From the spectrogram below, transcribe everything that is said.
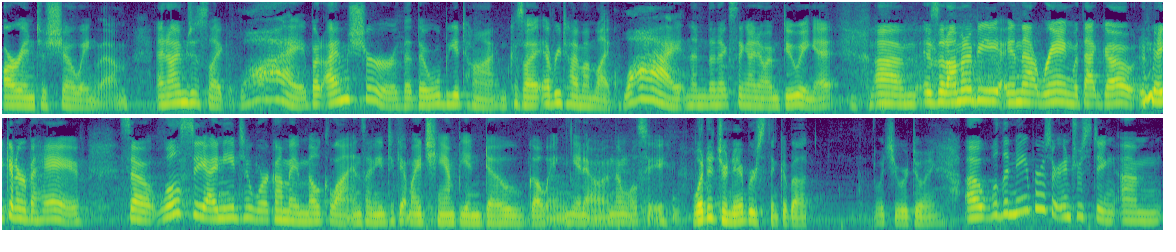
are into showing them. And I'm just like, why? But I'm sure that there will be a time, because every time I'm like, why? And then the next thing I know, I'm doing it. Um, is that I'm going to be in that ring with that goat and making her behave. So we'll see. I need to work on my milk lines. I need to get my champion doe going, you know, and then we'll see. What did your neighbors think about what you were doing? Uh, well, the neighbors are interesting um,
